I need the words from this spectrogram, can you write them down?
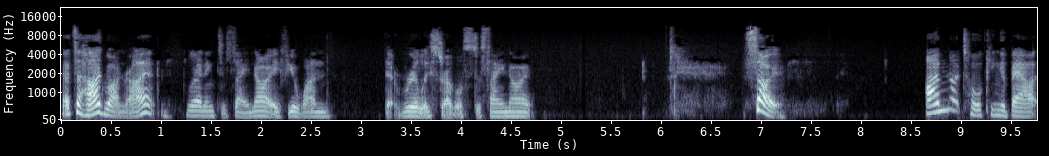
that's a hard one, right? Learning to say no if you're one that really struggles to say no. So, I'm not talking about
